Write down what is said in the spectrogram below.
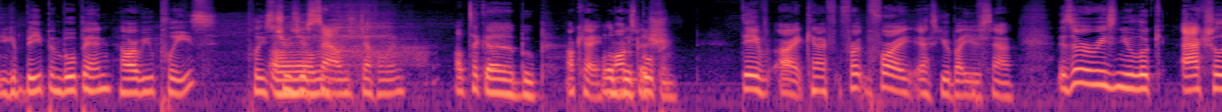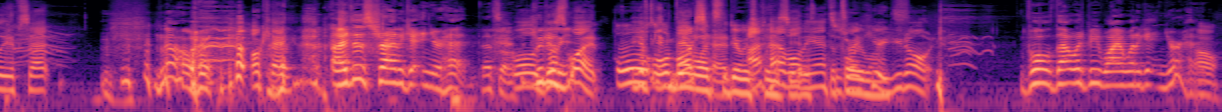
you can beep and boop in however you please. Please choose your Um, sounds, gentlemen. I'll take a boop. Okay, little Mark's boopish. booping. Dave, all right. Can I for, before I ask you about your sound? Is there a reason you look actually upset? No, okay. I'm just trying to get in your head. That's all. Well, Literally, guess what? all- You have to get all in Dan Mark's wants to do is I please have all the That's answers all right he here. You don't. well, that would be why I want to get in your head. Oh,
